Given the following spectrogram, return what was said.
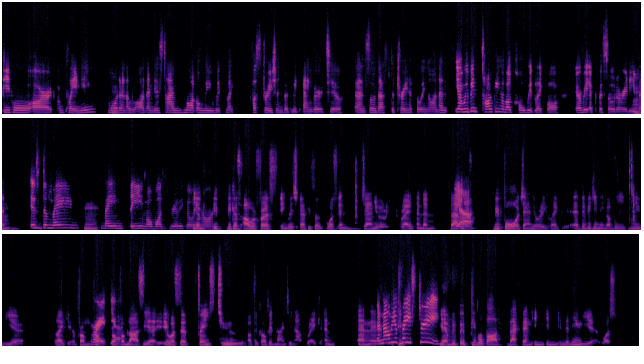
people are complaining more Mm. than a lot and this time not only with like frustration but with anger too and so that's the train that's going on and yeah we've been talking about covid like for every episode already but Mhm, it's the main mm. main theme of what's really going yeah, on be- because our first English episode was in January, right? And then that yeah was before January, like at the beginning of the new year, like from from, Right, from, yeah. from last year. It was the phase two of the COVID nineteen outbreak, and and uh, and now we're peop- phase three yeah, but, but people thought back then in in in the new year was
